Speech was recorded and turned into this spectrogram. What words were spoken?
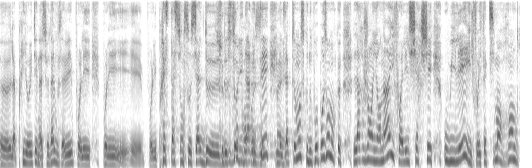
euh, la priorité nationale, vous savez, pour les, pour les, pour les prestations sociales de, de solidarité. Exactement ce que nous proposons. Donc, l'argent, il y en a. Il faut aller le chercher où il est. Il faut effectivement rendre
